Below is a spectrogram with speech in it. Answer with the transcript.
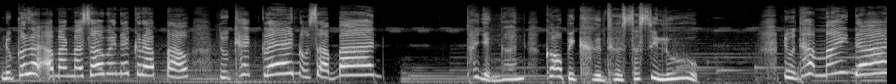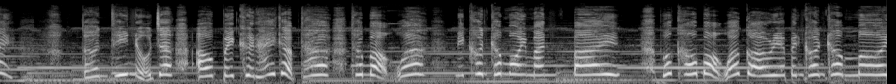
หนูก็เลยเอามันมาซ่อนไว้ในกระเป๋า หนูแค่แกล้งหนูสาบาน ถ้าอย่างนั้นก็เอาไปคืนเธอซะสิลูก หนูทำไม่ได้ ตอนที่หนูจะเอาไปคืนให้กับเธอ เธอบอกว่ามีคนขโมยมันไป พวกเขาบอกว่ากอเรียเป็นคนขโมย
